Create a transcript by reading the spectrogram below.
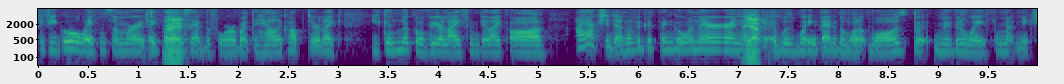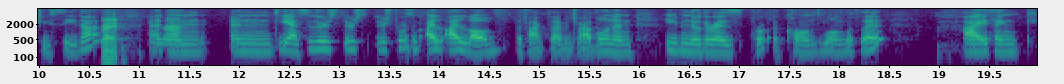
if you go away from somewhere like, like Right. you said before about the helicopter, like you can look over your life and be like, oh, I actually did have a good thing going there, and like Yep. it was way better than what it was. But moving away from it makes you see that, Right. and um and yeah, so there's there's there's pros and I I love the fact that I've been traveling, and even though there is pro, uh, cons along with it, I think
